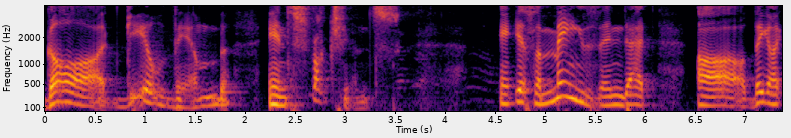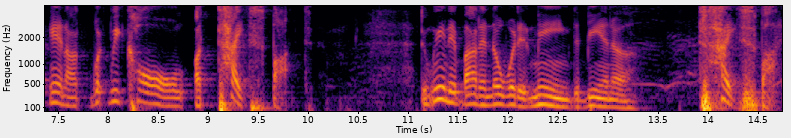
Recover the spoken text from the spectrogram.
God gave them instructions. And it's amazing that uh, they are in a what we call a tight spot. Do anybody know what it means to be in a tight spot?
